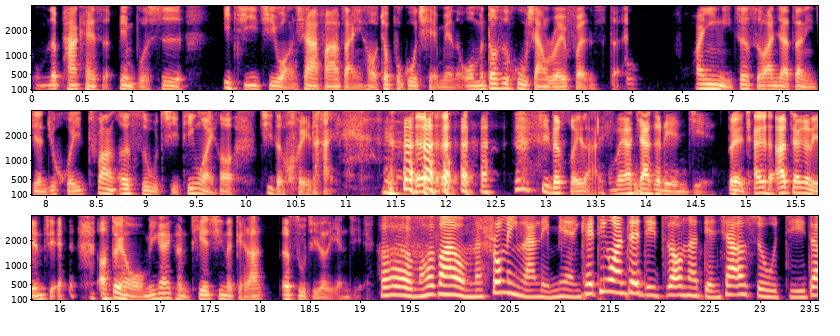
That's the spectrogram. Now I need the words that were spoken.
我们的 podcast 并不是一集一集往下发展以后就不顾前面的，我们都是互相 reference 的。欢迎你，这时候按下暂停键，就回放二十五集，听完以后记得回来，记得回来。我们要加个连接，对，加个啊，加个连接。哦，对哦，我们应该很贴心的给他二十五集的连接。呵呵，我们会放在我们的说明栏里面。你可以听完这集之后呢，点下二十五集，再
